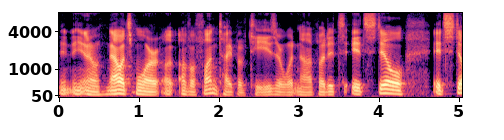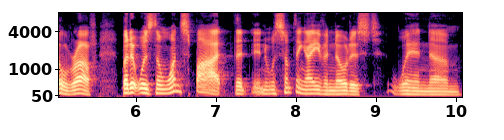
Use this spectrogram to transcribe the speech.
and, you know, now it's more of a fun type of tease or whatnot, but it's it's still it's still rough. But it was the one spot that and it was something I even noticed when um,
